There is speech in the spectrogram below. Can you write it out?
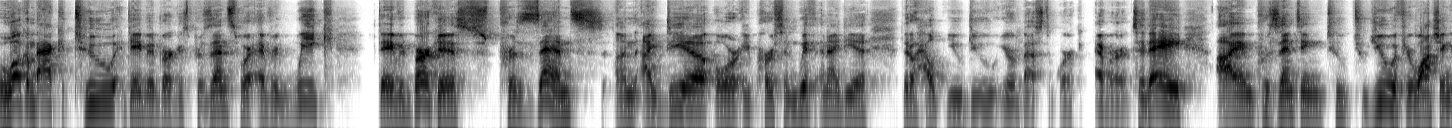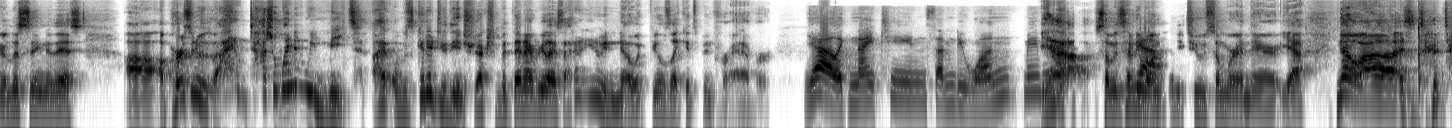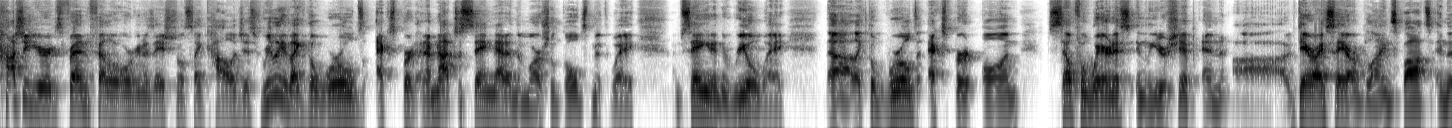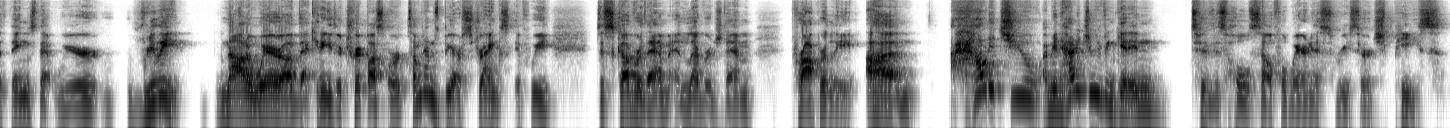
Welcome back to David Burkus Presents, where every week David Burkus presents an idea or a person with an idea that'll help you do your best work ever. Today, I am presenting to, to you, if you're watching or listening to this, uh, a person who, I don't, Tasha, when did we meet? I was going to do the introduction, but then I realized I don't even know. It feels like it's been forever. Yeah, like 1971, maybe. Yeah, some 71, yeah. 72, somewhere in there. Yeah. No, uh, Tasha Eurich, friend, fellow organizational psychologist, really like the world's expert. And I'm not just saying that in the Marshall Goldsmith way, I'm saying it in the real way. Uh, like the world's expert on self awareness in leadership and, uh, dare I say, our blind spots and the things that we're really not aware of that can either trip us or sometimes be our strengths if we discover them and leverage them properly. Um, how did you? I mean, how did you even get into this whole self awareness research piece?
